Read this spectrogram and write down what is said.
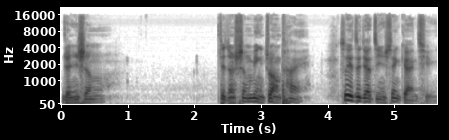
人生，这种生命状态。所以这叫谨慎感情。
